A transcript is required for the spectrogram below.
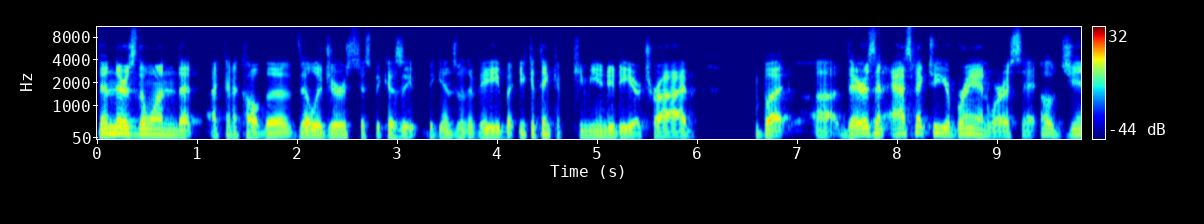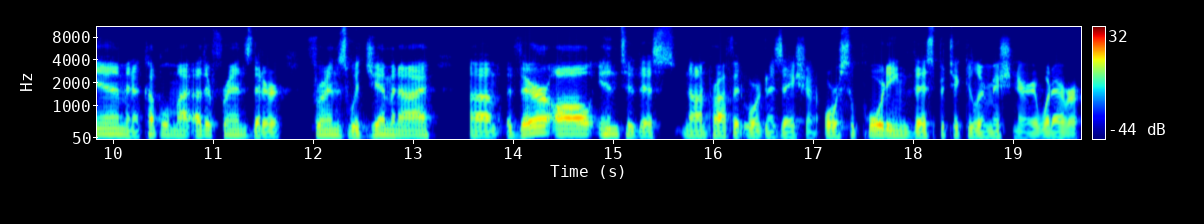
Then there's the one that i kind of call the villagers just because it begins with a v but you could think of community or tribe. But uh, there's an aspect to your brand where I say, oh, Jim and a couple of my other friends that are friends with Jim and I, um, they're all into this nonprofit organization or supporting this particular missionary or whatever.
